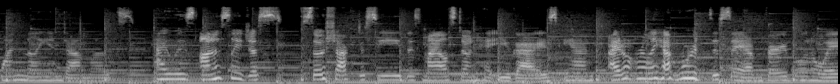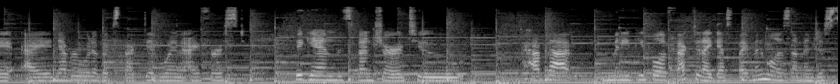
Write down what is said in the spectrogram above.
1 million downloads. I was honestly just so shocked to see this milestone hit you guys, and I don't really have words to say. I'm very blown away. I never would have expected when I first began this venture to have that many people affected, I guess, by minimalism and just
